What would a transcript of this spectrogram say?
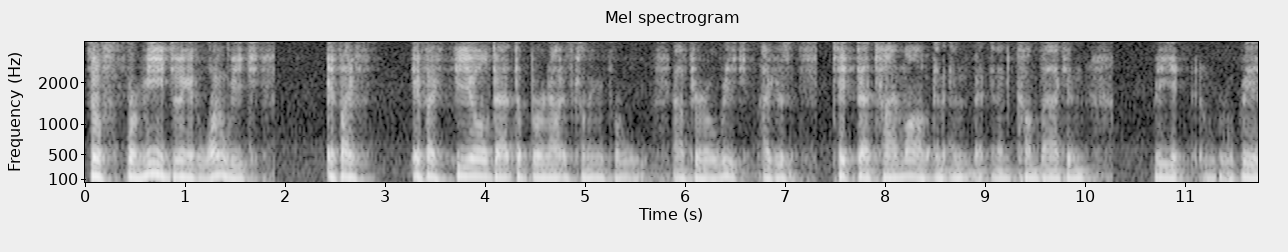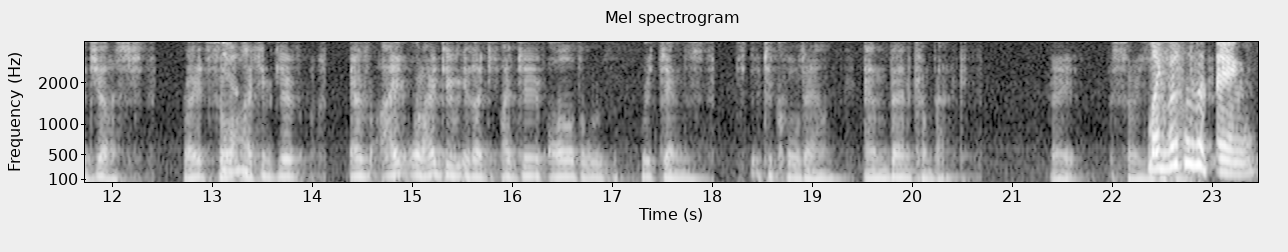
So for me, doing it one week, if I if I feel that the burnout is coming for after a week, I just take that time off and and, and then come back and re, readjust right? So yeah. I can give. Every, I what I do is I I give all of the weekends to, to cool down and then come back, right? So like this is the thing.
